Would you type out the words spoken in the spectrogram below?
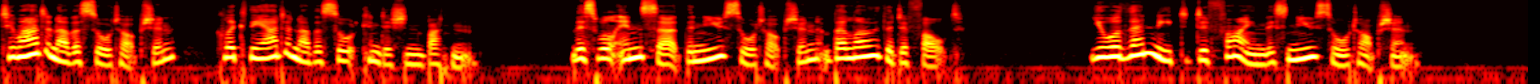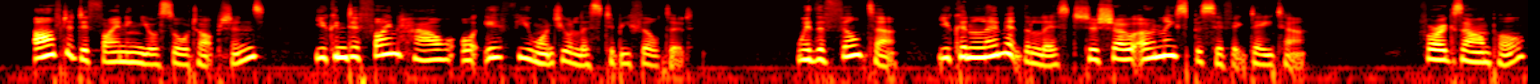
To add another sort option, click the Add Another Sort Condition button. This will insert the new sort option below the default. You will then need to define this new sort option. After defining your sort options, you can define how or if you want your list to be filtered. With a filter, you can limit the list to show only specific data. For example,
